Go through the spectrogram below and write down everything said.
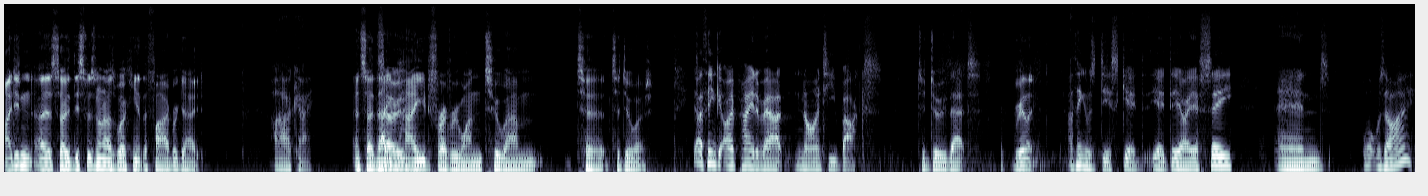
I didn't. Uh, so this was when I was working at the fire brigade, Ah, okay. and so they So- paid for everyone to um to to do it. Yeah, I think I paid about 90 bucks to do that. Really? I think it was DISC. Yeah, d- yeah DISC. And what was I?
